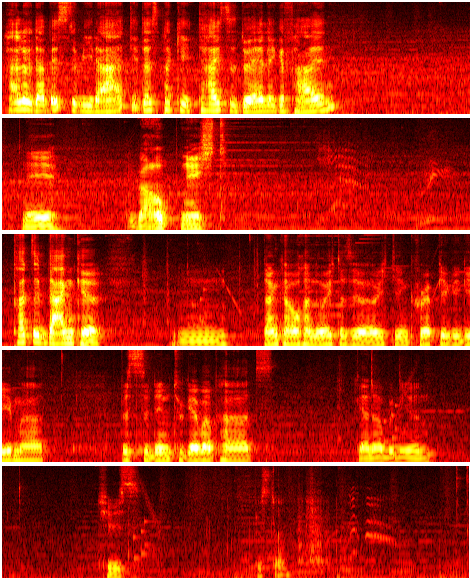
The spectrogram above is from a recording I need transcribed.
Hallo, da bist du wieder. Hat dir das Paket heiße Duelle gefallen? Nee, überhaupt nicht. Trotzdem danke. Hm, danke auch an euch, dass ihr euch den Crap hier gegeben habt. Bis zu den Together Parts. Gerne abonnieren. Tschüss. Bis dann.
